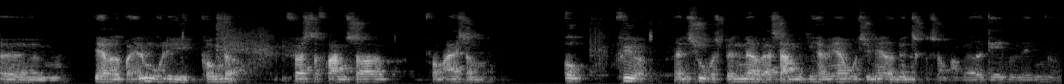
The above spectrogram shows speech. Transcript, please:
Øhm, det har været på alle mulige punkter. Først og fremmest så for mig som ung fyr er det super spændende at være sammen med de her mere rutinerede mennesker, som har været i gamet længe. Og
